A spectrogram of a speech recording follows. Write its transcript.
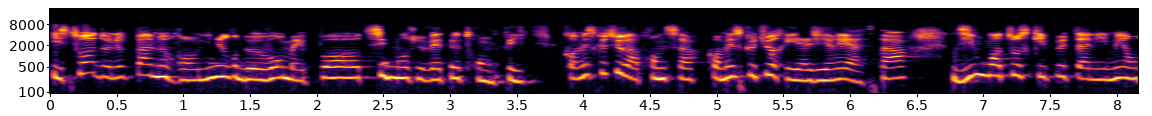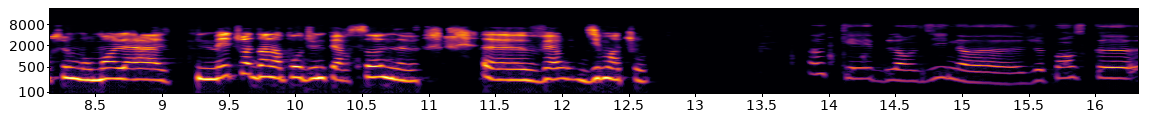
histoire de ne pas me revenir devant mes portes, sinon je vais te tromper. Comment est-ce que tu vas prendre ça? Comment est-ce que tu réagirais à ça? Dis-moi tout ce qui peut t'animer en ce moment-là. Mets-toi dans la peau d'une personne. Euh, dis-moi tout. Ok, Blandine, euh, je pense que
